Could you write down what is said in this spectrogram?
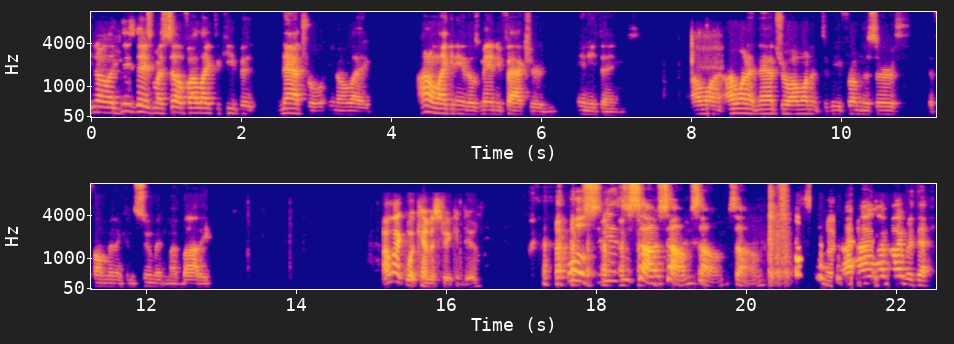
You know, like these days myself, I like to keep it natural. You know, like I don't like any of those manufactured anything. I want I want it natural. I want it to be from this earth. If I'm going to consume it in my body, I like what chemistry can do. well, some, some, some, some. I, I, I vibe with that.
